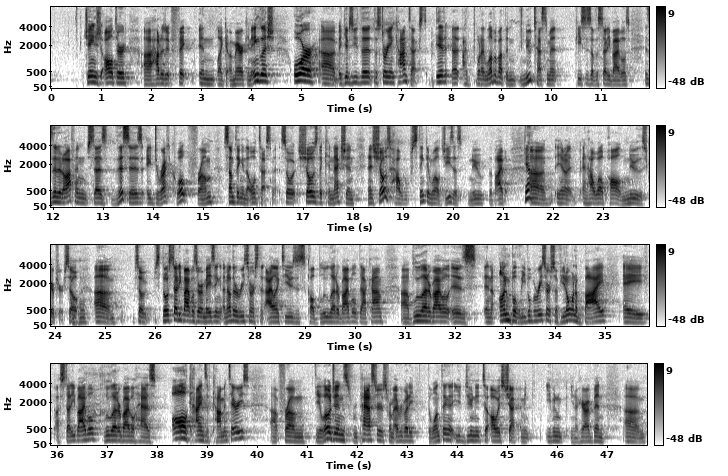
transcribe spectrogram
changed, altered, uh, how did it fit in like American English, Or uh, it gives you the, the story in context. If, uh, I, what I love about the New Testament pieces of the study Bibles is that it often says this is a direct quote from something in the Old Testament. So it shows the connection and it shows how stinking well Jesus knew the Bible. Yeah. Uh, you know, and how well Paul knew the scripture. So, um, so those study Bibles are amazing. Another resource that I like to use is called blueletterbible.com. Uh, Blue Letter Bible is an unbelievable resource. So if you don't want to buy a, a study Bible, Blue Letter Bible has all kinds of commentaries uh, from theologians, from pastors, from everybody. The one thing that you do need to always check, I mean, even, you know, here I've been um,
